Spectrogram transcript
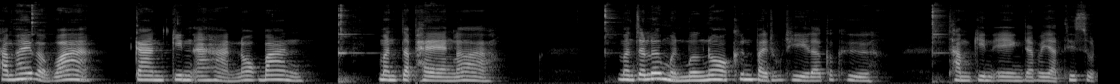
ทำให้แบบว่าการกินอาหารนอกบ้าน มันจะแพงแล้วอะมันจะเริ่มเหมือนเมืองนอกขึ้นไปทุกทีแล้วก็คือทำกินเองจะประหยัดที่สุด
